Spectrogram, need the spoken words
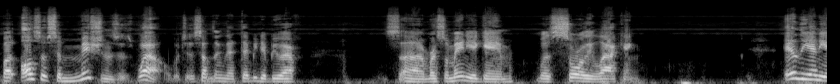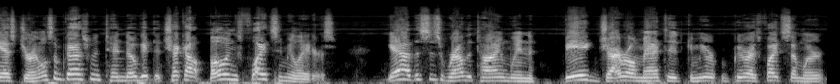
but also submissions as well, which is something that WWF's uh, WrestleMania game was sorely lacking. In the NES Journal, some guys from Nintendo get to check out Boeing's flight simulators. Yeah, this is around the time when big gyro-mounted computerized flight similar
